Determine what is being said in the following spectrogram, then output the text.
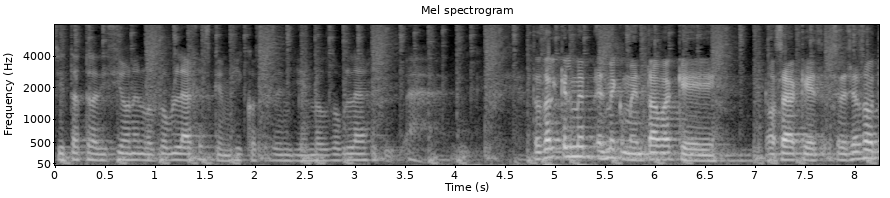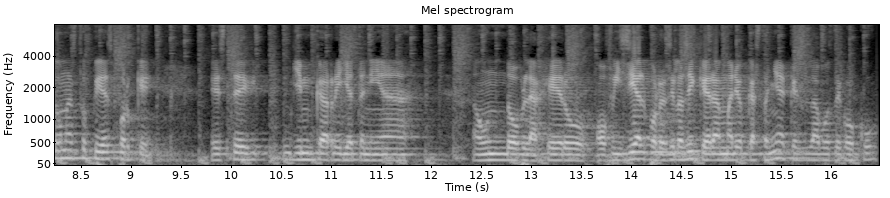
cierta tradición en los doblajes, que en México se hacen bien los doblajes. y- ah. Total que él me, él me comentaba que, o sea, que se le decía sobre todo una estupidez porque este Jim Carrey ya tenía a un doblajero oficial, por decirlo así, que era Mario Castañeda, que es la voz de Goku.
